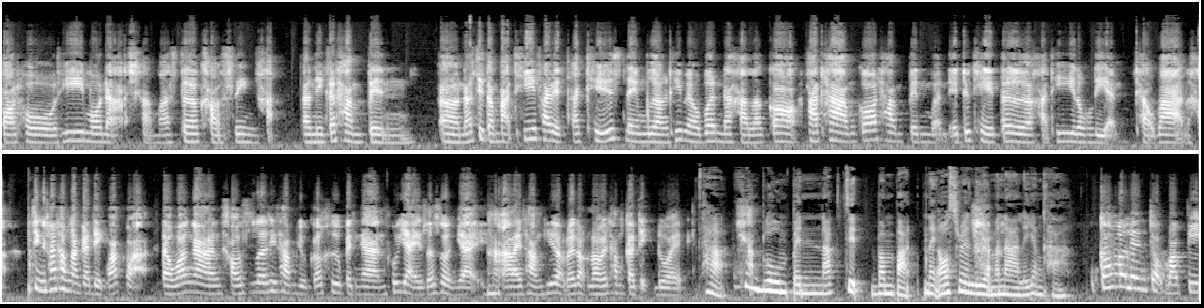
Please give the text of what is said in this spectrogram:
ป.โทที่โมนาชค่ะ Master Counseling ค่ะ ตอนนี้ก็ทำเป็นนักจิตบำบัดที่ private practice ในเมืองที่เมลเบิร์นนะคะ แล้วก็พาร์ทไทม์ก็ทำเป็นเหมือน educator ค่ะที่โรงเรียนแถวบ้านค่ะ จริงๆชอบทำงานกับเด็กมากกว่า แต่ว่างาน counselor ที่ทำอยู่ก็คือเป็นงานผู้ใหญ่ซะส่วนใหญ่หาอะไรทำที่เราได้เราได้ทำกับเด็กด้วย ค่ะคุณบลูมเป็นนักจิตบำบัดในออสเตรเลียมานานหรือยังคะก็เรียนจบมาปี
